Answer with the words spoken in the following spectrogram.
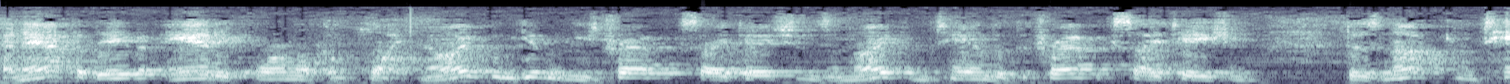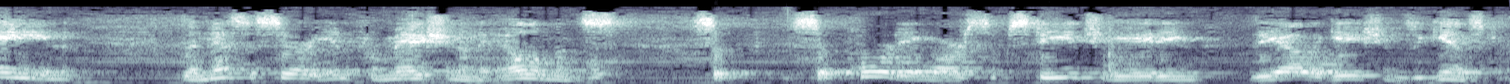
an affidavit and a formal complaint. Now, I've been given these traffic citations, and I contend that the traffic citation does not contain the necessary information and elements su- supporting or substantiating the allegations against me.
